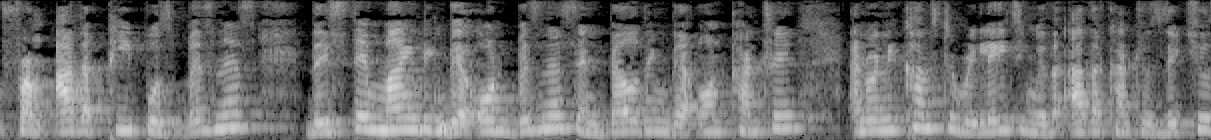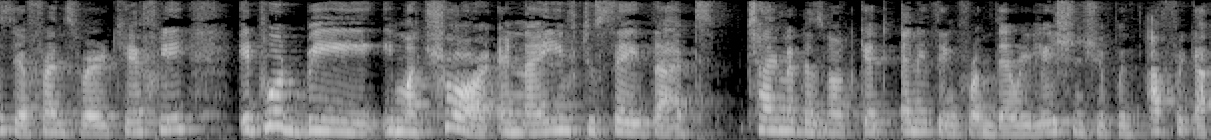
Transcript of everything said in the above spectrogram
from other people's business. They stay minding their own business and building their own country. And when it comes to relating with other countries, they choose their friends very carefully. It would be immature and naive to say that China does not get anything from their relationship with Africa.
